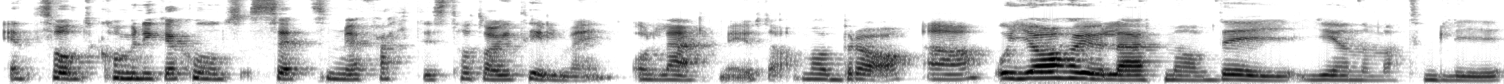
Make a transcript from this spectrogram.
ett sånt kommunikationssätt som jag faktiskt har tagit till mig och lärt mig utav. Vad bra. Ja. Och jag har ju lärt mig av dig genom att bli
